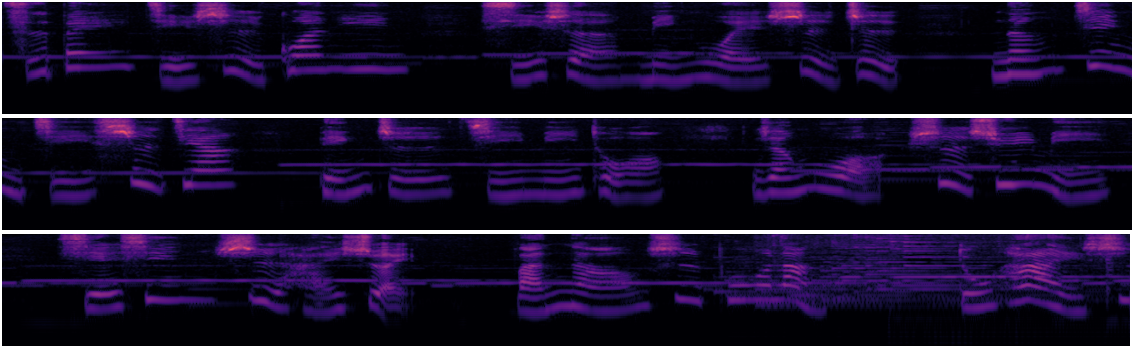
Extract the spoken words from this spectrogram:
慈悲即是观音，喜舍名为世智。能尽即是家，平直即弥陀。人我是虚迷，邪心是海水，烦恼是波浪，毒害是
